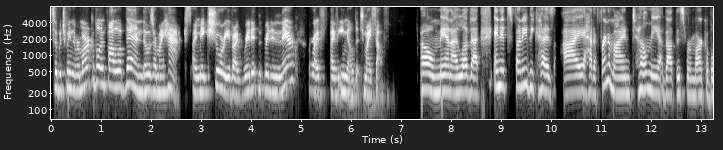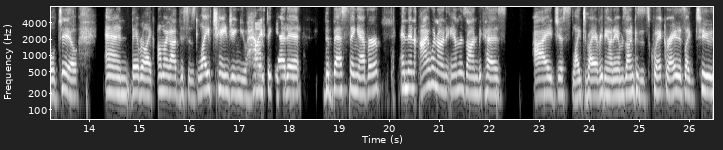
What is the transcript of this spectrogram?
So between the remarkable and follow up, then those are my hacks. I make sure if I've written written in there or I've I've emailed it to myself. Oh man, I love that. And it's funny because I had a friend of mine tell me about this Remarkable Two. And they were like, oh my God, this is life changing. You have to get it. The best thing ever. And then I went on Amazon because I just like to buy everything on Amazon because it's quick, right? It's like two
